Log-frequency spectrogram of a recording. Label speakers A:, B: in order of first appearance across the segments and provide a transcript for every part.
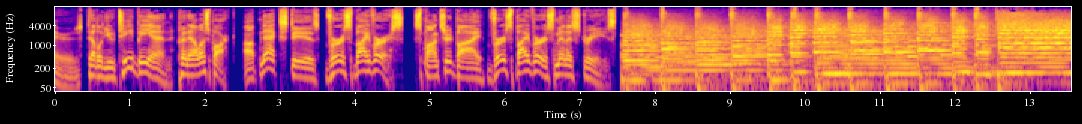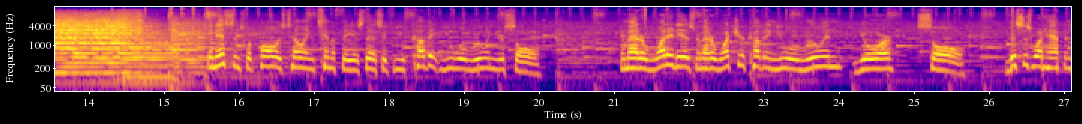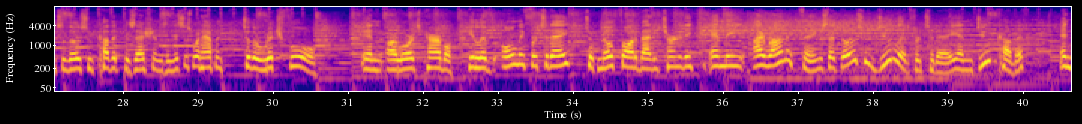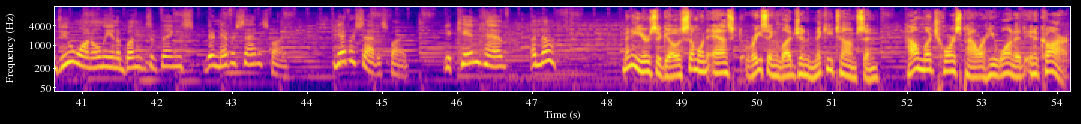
A: News. WTBN, Pinellas Park. Up next is Verse by Verse, sponsored by Verse by Verse Ministries.
B: In essence, what Paul is telling Timothy is this if you covet, you will ruin your soul. No matter what it is, no matter what you're coveting, you will ruin your soul. This is what happens to those who covet possessions, and this is what happened to the rich fool in our Lord's parable. He lived only for today, took no thought about eternity, and the ironic thing is that those who do live for today and do covet and do want only an abundance of things, they're never satisfied. Never satisfied. You can have enough.
C: Many years ago, someone asked racing legend Mickey Thompson how much horsepower he wanted in a car.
